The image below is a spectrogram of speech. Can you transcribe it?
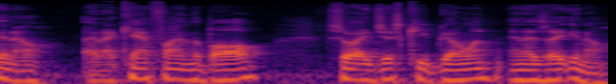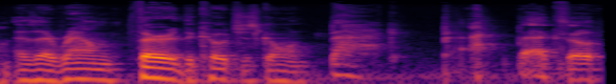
you know, and I can't find the ball. So I just keep going, and as I, you know, as I round third, the coach is going back, back. So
